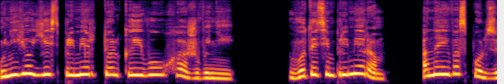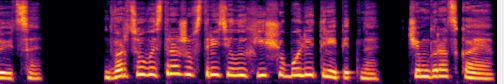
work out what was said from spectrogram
У нее есть пример только его ухаживаний. Вот этим примером она и воспользуется. Дворцовая стража встретила их еще более трепетно, чем городская.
